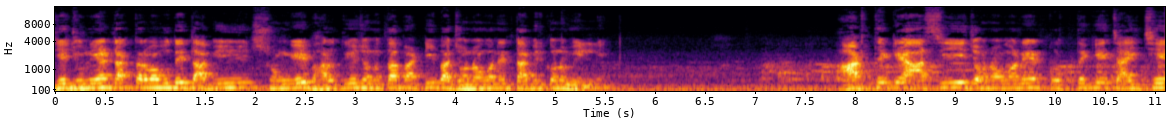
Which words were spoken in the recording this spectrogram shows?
যে জুনিয়র ডাক্তারবাবুদের দাবির সঙ্গে ভারতীয় জনতা পার্টি বা জনগণের দাবির কোনো মিল নেই। আট থেকে আশি জনগণের প্রত্যেকে চাইছে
